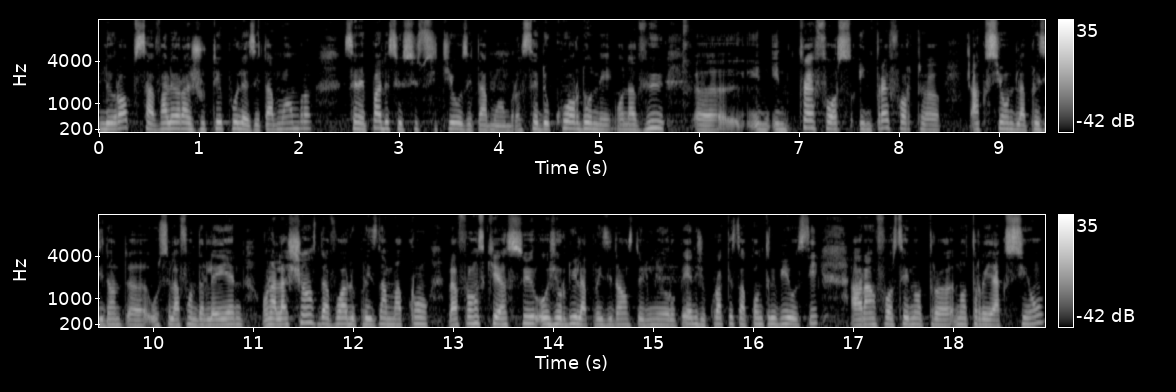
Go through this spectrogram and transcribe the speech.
l'Europe, sa valeur ajoutée pour les États membres, ce n'est pas de se substituer aux États membres, c'est de coordonner. On a vu euh, une, très force, une très forte euh, action de la présidente euh, Ursula von der Leyen. On a la chance d'avoir le président Macron, la France qui assure aujourd'hui la présidence de l'Union européenne. Je crois que ça contribue aussi à renforcer notre, notre réaction.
